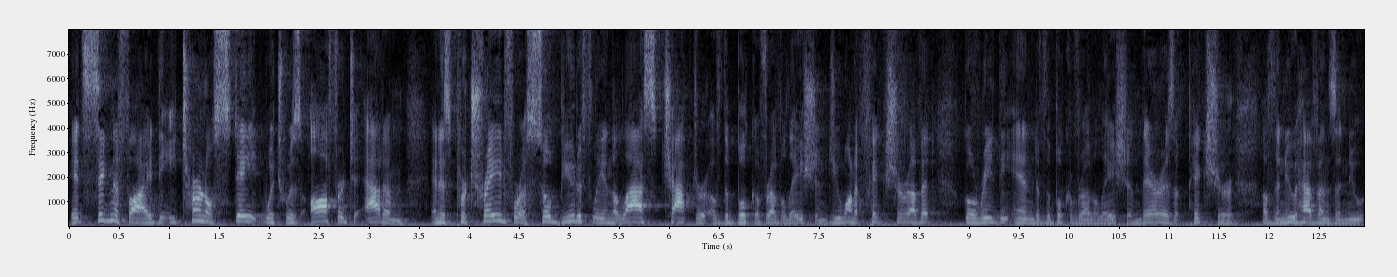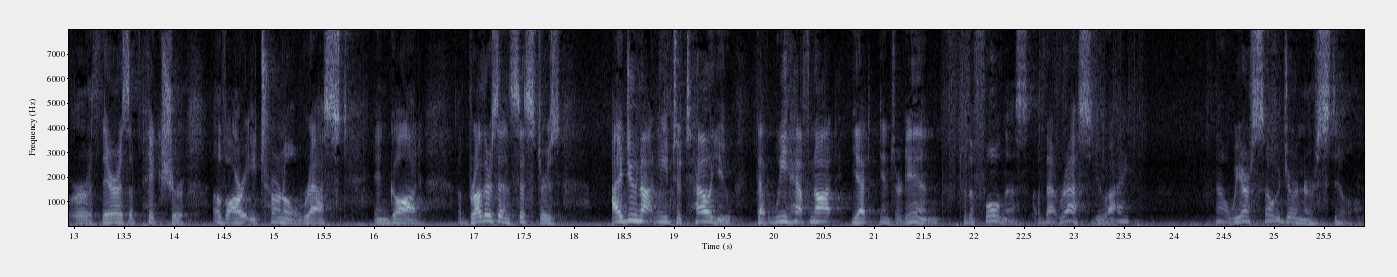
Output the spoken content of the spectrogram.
It signified the eternal state which was offered to Adam and is portrayed for us so beautifully in the last chapter of the book of Revelation. Do you want a picture of it? Go read the end of the book of Revelation. There is a picture of the new heavens and new earth. There is a picture of our eternal rest in God. Uh, brothers and sisters, I do not need to tell you that we have not yet entered in to the fullness of that rest, do I? No, we are sojourners still.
